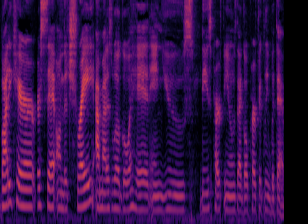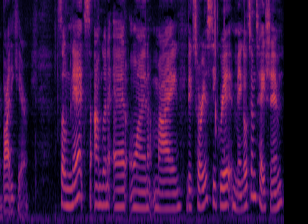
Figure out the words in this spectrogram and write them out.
body care set on the tray, I might as well go ahead and use these perfumes that go perfectly with that body care. So next, I'm going to add on my Victoria's Secret Mango Temptation.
